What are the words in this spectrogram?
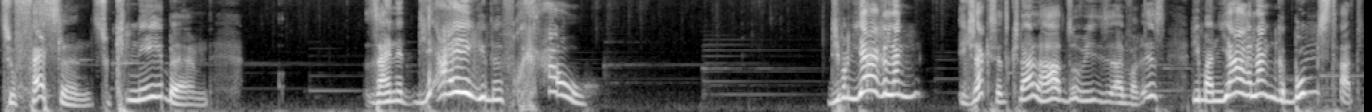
zu fesseln, zu knebeln, seine, die eigene Frau, die man jahrelang, ich sag's jetzt knallhart, so wie es einfach ist, die man jahrelang gebumst hat.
